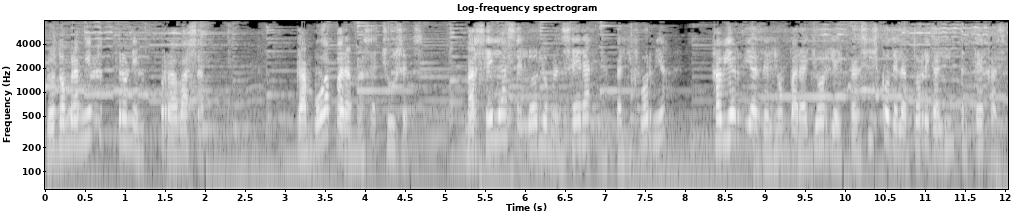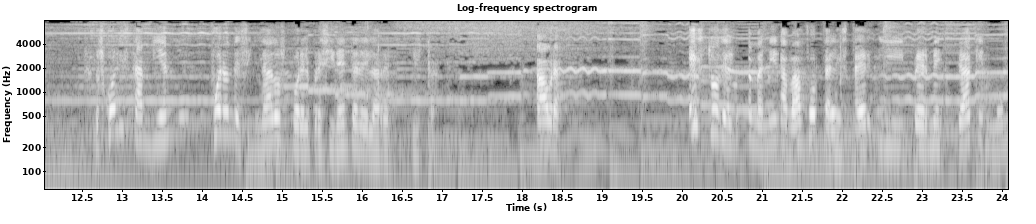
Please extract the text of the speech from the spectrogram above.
Los nombramientos fueron en Rabasa, Gamboa para Massachusetts, Marcela Celorio Mancera en California, Javier Díaz de León para Georgia y Francisco de la Torre Galindo en Texas, los cuales también fueron designados por el presidente de la República. Ahora, esto de alguna manera va a fortalecer y permitirá que en un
